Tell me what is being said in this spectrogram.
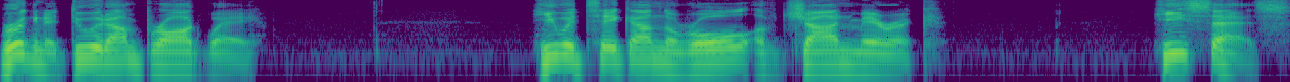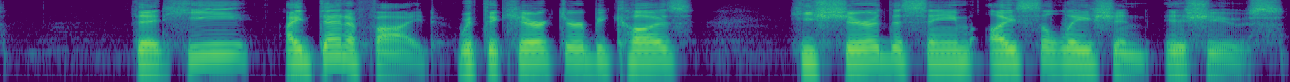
we're going to do it on Broadway. He would take on the role of John Merrick. He says that he identified with the character because he shared the same isolation issues.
